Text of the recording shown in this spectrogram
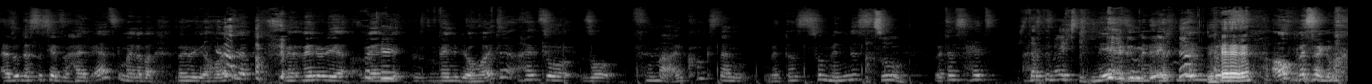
also das ist jetzt halb ernst gemeint, aber wenn du dir heute, wenn, wenn du dir, wenn, wenn du dir heute halt so, so Filme anguckst, dann wird das zumindest, ach so, wird das halt ich dachte im echten. Nee, mit echten Leben wird auch besser gemacht.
